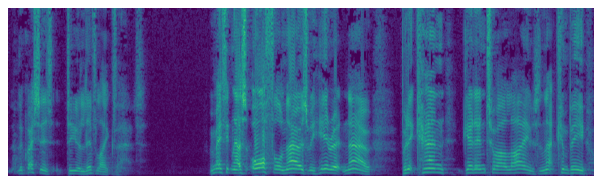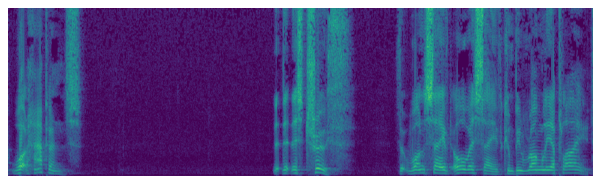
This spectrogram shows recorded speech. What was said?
The question is, do you live like that? We may think that's awful now as we hear it now, but it can get into our lives and that can be what happens. That this truth that once saved, always saved can be wrongly applied.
